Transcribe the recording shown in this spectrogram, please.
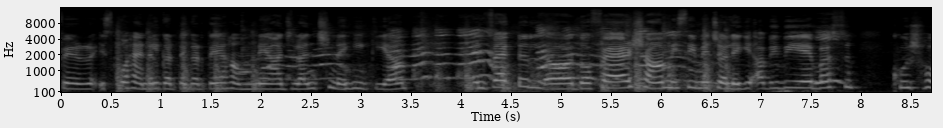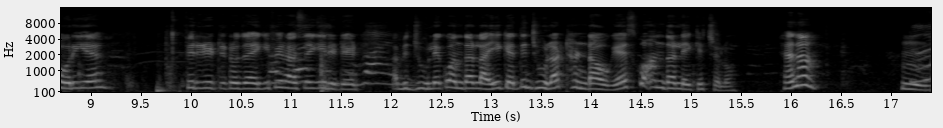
फिर इसको हैंडल करते करते हमने आज लंच नहीं किया। इनफैक्ट दोपहर शाम इसी में चलेगी। अभी भी ये बस खुश हो रही है फिर इरिटेट हो जाएगी फिर हंसेगी इरिटेट अभी झूले को अंदर लाइए कहती झूला ठंडा हो गया इसको अंदर लेके चलो। है ना? हम्म।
